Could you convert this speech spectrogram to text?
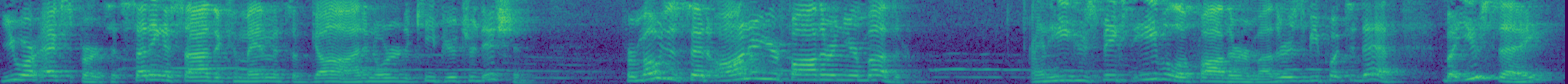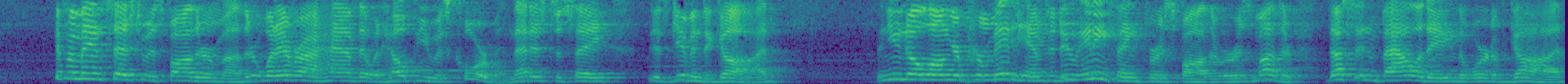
You are experts at setting aside the commandments of God in order to keep your tradition. For Moses said, Honor your father and your mother, and he who speaks evil of father or mother is to be put to death. But you say, If a man says to his father or mother, Whatever I have that would help you is Corban, that is to say, is given to God, then you no longer permit him to do anything for his father or his mother, thus invalidating the word of God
